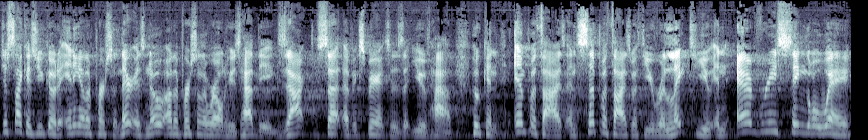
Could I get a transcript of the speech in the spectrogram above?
just like as you go to any other person, there is no other person in the world who's had the exact set of experiences that you've had, who can empathize and sympathize with you, relate to you in every single way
